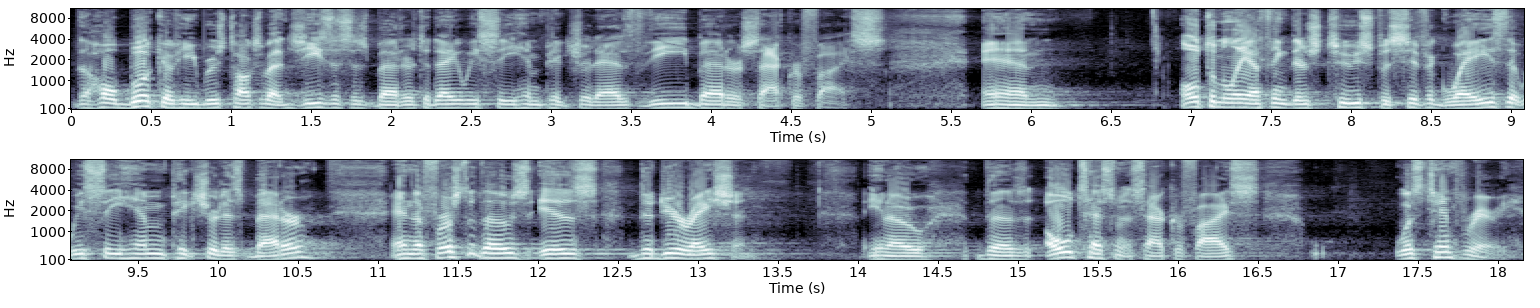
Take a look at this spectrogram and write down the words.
the whole book of Hebrews talks about Jesus is better. Today we see him pictured as the better sacrifice. And ultimately, I think there's two specific ways that we see him pictured as better. And the first of those is the duration. You know, the Old Testament sacrifice was temporary.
